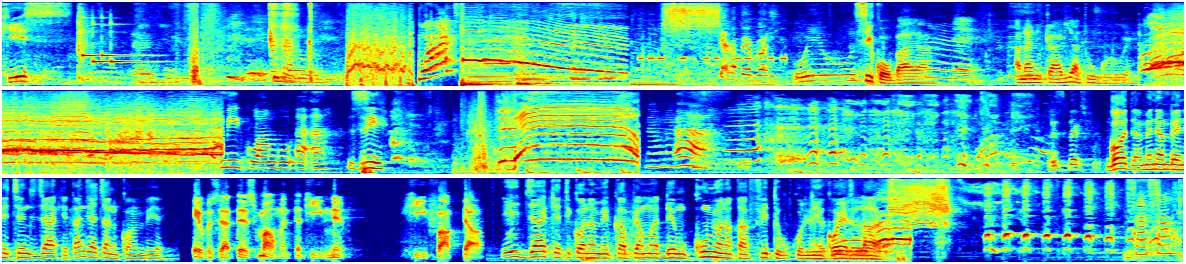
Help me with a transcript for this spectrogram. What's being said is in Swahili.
Kiss. What? Shut up everybody. Huyu si kwa ubaya. Ananikaria tu nguruwe. mi kwangu ah, ah, z ngoja ameniambia ni change jacket anje acha nikwambie It was at this moment that he knew. He fucked up. hii jacket iko na makeup ya madem kumi wanakaa fiti kukuliko we relax sasa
